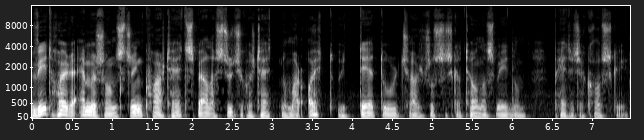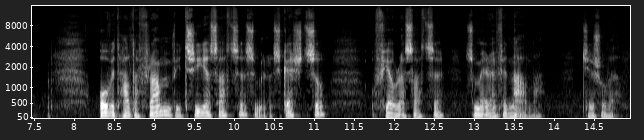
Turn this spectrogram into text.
Vi høyre Emerson String Quartet spela Studio Quartet nummer 8 i det dur tja russiska tøvnasminen Peter Tchaikovsky. Og vi halda fram vi tria satse som er en skerstso og fjora satse som er en finala. Kjer så vel.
